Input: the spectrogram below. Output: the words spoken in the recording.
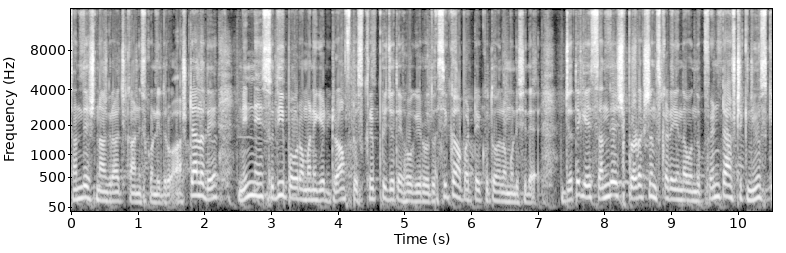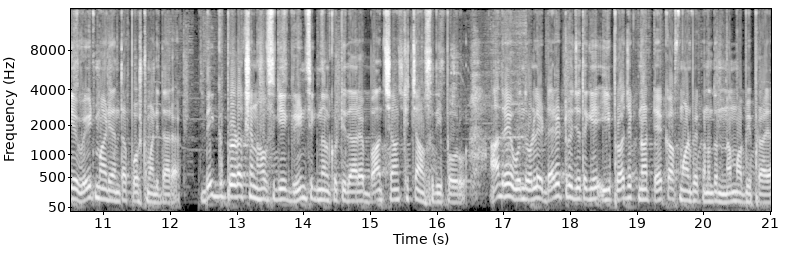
ಸಂದೇಶ್ ನಾಗರಾಜ್ ಕಾಣಿಸಿಕೊಂಡಿದ್ರು. ಅಷ್ಟೇ ಅಲ್ಲದೆ, ನಿನ್ನೆ ಸುದೀಪ್ ಅವರ ಮನೆಗೆ ಡ್ರಾಫ್ಟ್ ಸ್ಕ್ರಿಪ್ಟ್ ಜೊತೆ ಹೋಗಿರುವುದು ಸಿಕ್ಕಾಪಟ್ಟೆ ಕುತೂಹಲ ಮೂಡಿಸಿದೆ. ಜೊತೆಗೆ ಸಂದೇಶ್ ಪ್ರೊಡಕ್ಷನ್ಸ್ ಕಡೆಯಿಂದ ಒಂದು ಫೆಂಟಾಸ್ಟಿಕ್ ನ್ಯೂಸ್ಗೆ ವೆಯ್ಟ್ ಮಾಡಿ ಅಂತ ಪೋಸ್ಟ್ ಮಾಡಿದ್ದಾರೆ. ಬಿಗ್ ಪ್ರೊಡಕ್ಷನ್ ಹೌಸ್ಗೆ ಗ್ರೀನ್ ಸಿಗ್ನಲ್ ಕೊಟ್ಟಿದ್ದಾರೆ ಬಾದ್ಶಾ ಕಿಚ್ಚಾ ಸುದೀಪ್ ಅವರು. ಆದರೆ ಒಂದು ಒಳ್ಳೆ ಡೈರೆಕ್ಟರ್ ಜೊತೆಗೆ ಈ ಪ್ರಾಜೆಕ್ಟ್ನ ಟೇಕ್ ಆಫ್ ಮಾಡಬೇಕನ್ನೋದು ನಮ್ಮ ಅಭಿಪ್ರಾಯ.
